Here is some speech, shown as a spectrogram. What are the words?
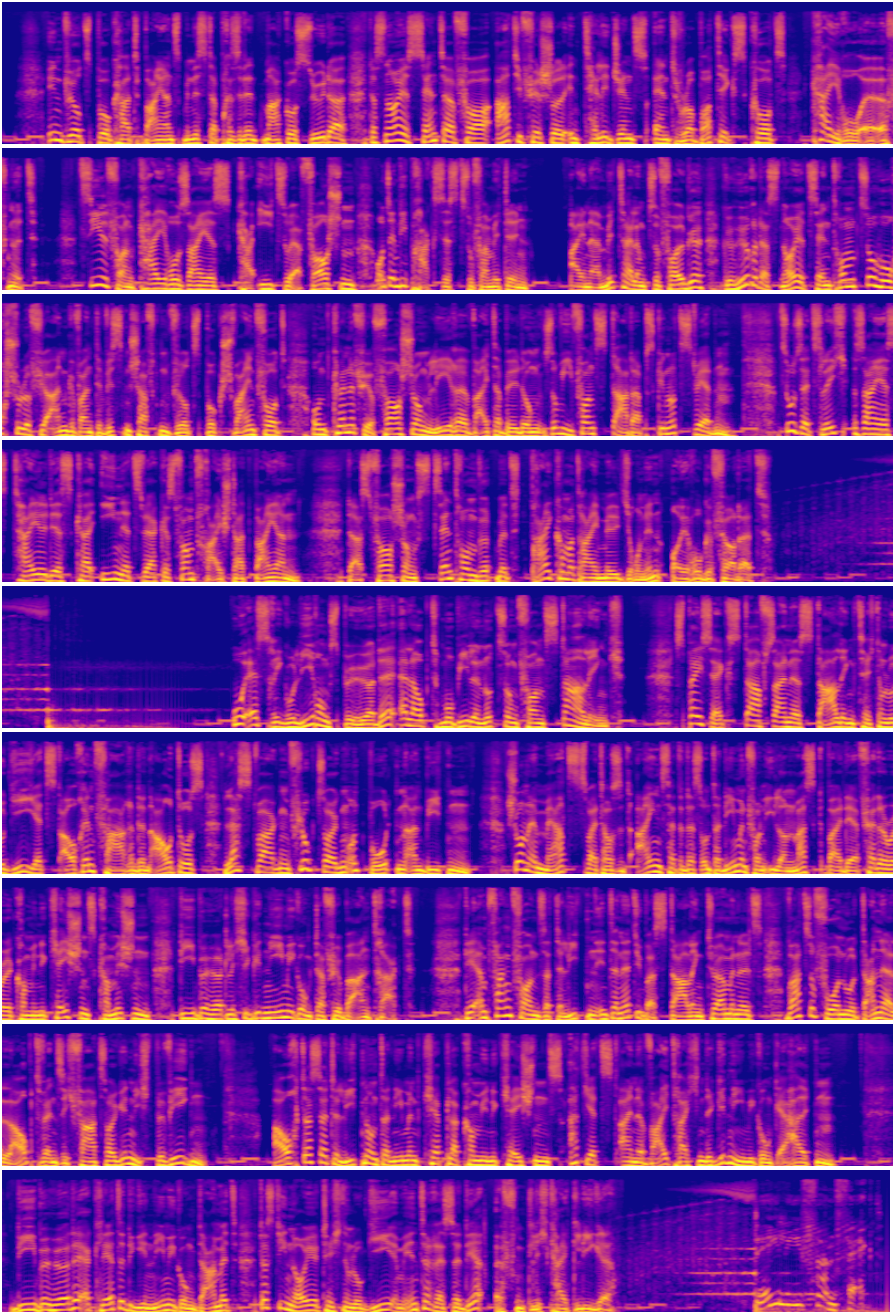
In Würzburg hat Bayerns Ministerpräsident Markus Söder das neue Center for Artificial Intelligence and Robotics kurz CAIRO eröffnet. Ziel von CAIRO sei es, KI zu erforschen und in die Praxis zu vermitteln. Einer Mitteilung zufolge gehöre das neue Zentrum zur Hochschule für angewandte Wissenschaften Würzburg-Schweinfurt und könne für Forschung, Lehre, Weiterbildung sowie von Startups genutzt werden. Zusätzlich sei es Teil des KI-Netzwerkes vom Freistaat Bayern. Das Forschungszentrum wird mit 3,3 Millionen Euro gefördert. US-Regulierungsbehörde erlaubt mobile Nutzung von Starlink. SpaceX darf seine Starlink-Technologie jetzt auch in fahrenden Autos, Lastwagen, Flugzeugen und Booten anbieten. Schon im März 2001 hatte das Unternehmen von Elon Musk bei der Federal Communications Commission die behördliche Genehmigung dafür beantragt. Der Empfang von Satelliteninternet über Starlink-Terminals war zuvor nur dann erlaubt, wenn sich Fahrzeuge nicht bewegen. Auch das Satellitenunternehmen Kepler Communications hat jetzt eine weitreichende Genehmigung erhalten. Die Behörde erklärte die Genehmigung damit, dass die neue Technologie im Interesse der Öffentlichkeit liege. Daily Fun Fact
